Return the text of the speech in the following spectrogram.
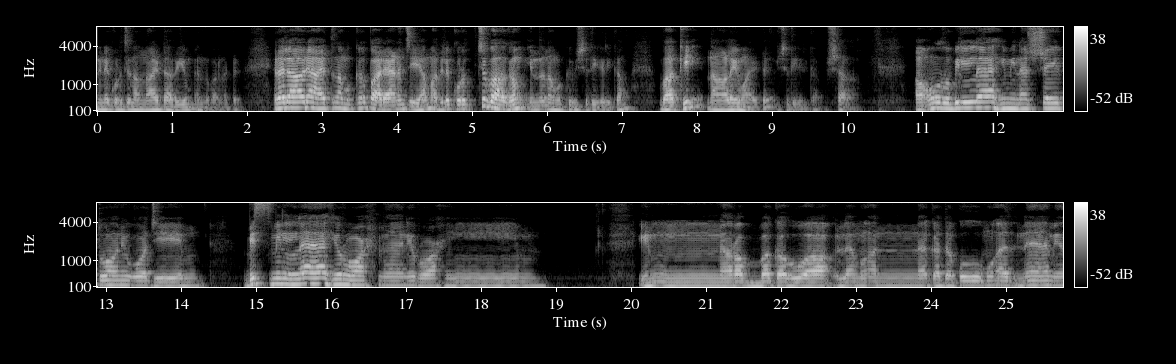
നിന്നെ കുറിച്ച് നന്നായിട്ട് അറിയും എന്ന് പറഞ്ഞിട്ട് ഏതായാലും ആ ഒരു ആയത്ത് നമുക്ക് പാരായണം ചെയ്യാം അതിൽ കുറച്ച് ഭാഗം ഇന്ന് നമുക്ക് വിശദീകരിക്കാം ബാക്കി നാളെയുമായിട്ട് വിശദീകരിക്കാം ഇൻഷാ അല്ലാ. أعوذ بالله من الشيطان الرجيم بسم الله الرحمن الرحيم إن ربك هو أعلم أنك تقوم أدنى من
